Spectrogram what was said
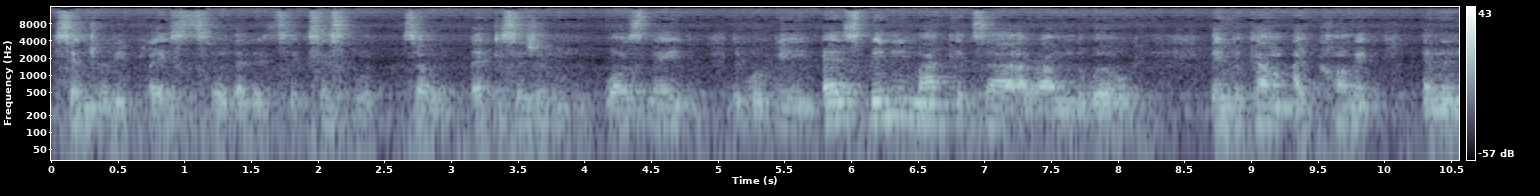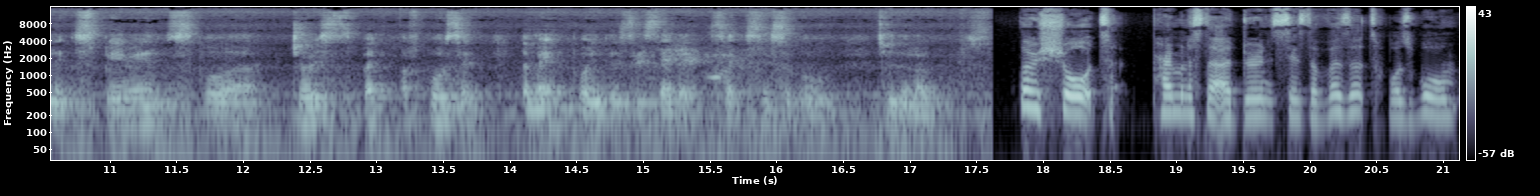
centrally placed so that it's accessible. So that decision was made. It will be, as many markets are around the world, they become iconic and an experience for tourists. But of course, it, the main point is, is that it's accessible to the locals. Though short, Prime Minister Ardern says the visit was warm,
